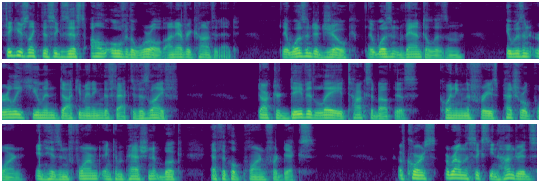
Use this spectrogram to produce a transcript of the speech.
Figures like this exist all over the world, on every continent. It wasn't a joke, it wasn't vandalism, it was an early human documenting the fact of his life. Dr. David Ley talks about this, coining the phrase petroporn in his informed and compassionate book, Ethical Porn for Dicks. Of course, around the 1600s,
